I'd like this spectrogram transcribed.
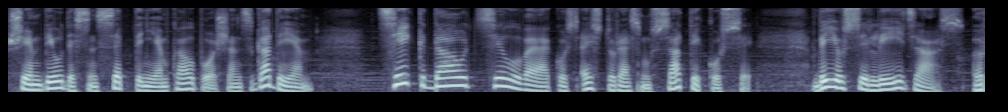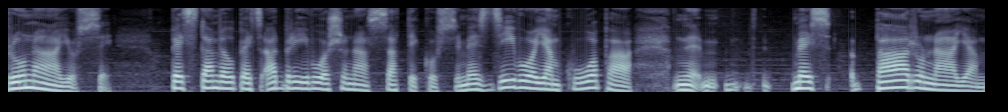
šiem 27 kalpošanas gadiem, cik daudz cilvēkus es tur esmu satikusi – bijusi līdzās, runājusi, pēc tam vēl pēc atbrīvošanās satikusi. Mēs dzīvojam kopā, mēs pārunājam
